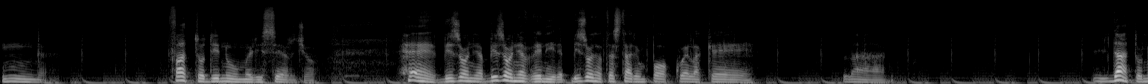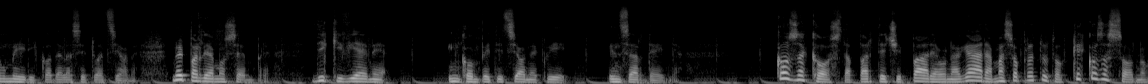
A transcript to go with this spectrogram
in fatto di numeri, Sergio, eh, bisogna, bisogna venire, bisogna testare un po' quella che è la, il dato numerico della situazione. Noi parliamo sempre di chi viene in competizione qui in Sardegna. Cosa costa partecipare a una gara, ma soprattutto che cosa sono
